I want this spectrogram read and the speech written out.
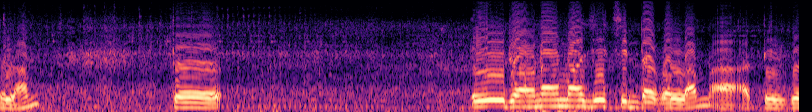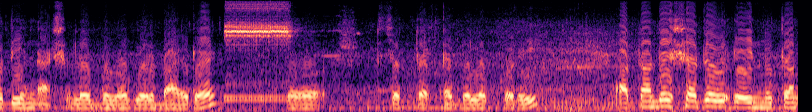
দিলাম। তো এই রওনার মাঝে চিন্তা করলাম দীর্ঘদিন আসলে ব্লগের বাইরে, তো ছোট্ট একটা ব্লগ করি। আপনাদের সাথেও এই নতুন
